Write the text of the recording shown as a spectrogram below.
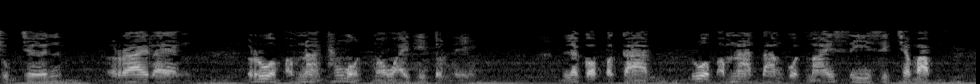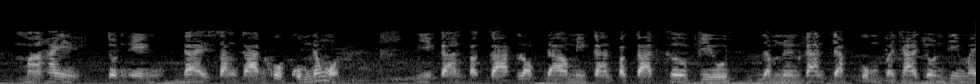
ฉุกเฉิน ร้ายแรง รวบอำนาจทั้งหมดมาไว้ที่ตนเอง แล้วก็ประกาศรวบอำนาจตามกฎหมาย 40 ฉบับ มาให้ตนเองได้สั่งการควบคุมทั้งหมด มีการประกาศล็อกดาวน์มีการประกาศเคอร์ฟิวดำเนินการจับกลุ่มประชาชนที่ไม่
